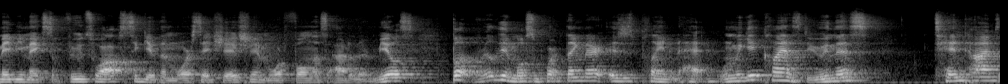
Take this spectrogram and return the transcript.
maybe make some food swaps to give them more satiation, more fullness out of their meals. But really, the most important thing there is just planning ahead. When we get clients doing this, 10 times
